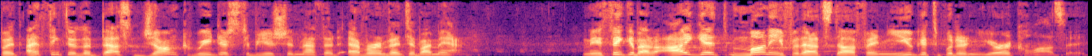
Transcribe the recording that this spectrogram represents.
but I think they're the best junk redistribution method ever invented by man. I mean, think about it. I get money for that stuff, and you get to put it in your closet.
